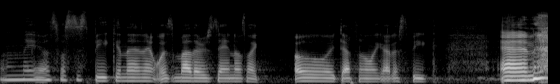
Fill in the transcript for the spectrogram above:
maybe I'm supposed to speak. And then it was Mother's Day, and I was like, oh, I definitely got to speak. And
